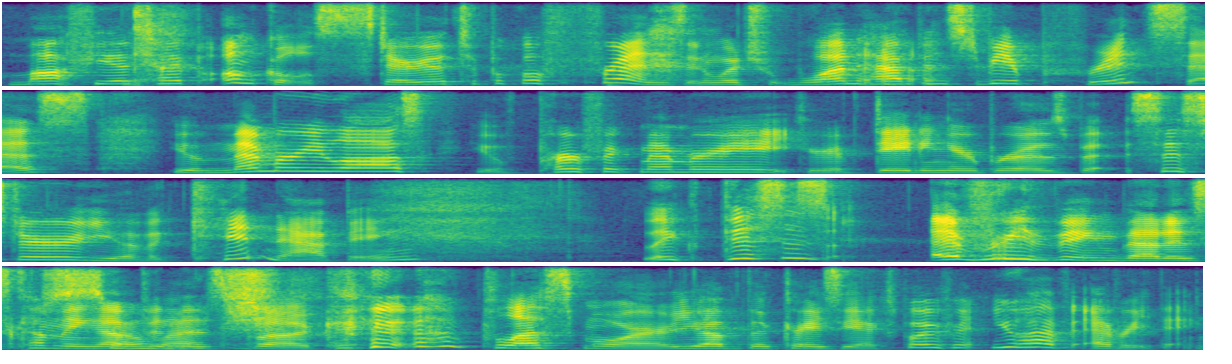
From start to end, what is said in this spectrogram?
mafia type uncles, stereotypical friends in which one happens to be a princess. You have memory loss, you have perfect memory, you have dating your bro's sister, you have a kidnapping. Like this is everything that is coming so up in much. this book plus more. You have the crazy ex-boyfriend, you have everything.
